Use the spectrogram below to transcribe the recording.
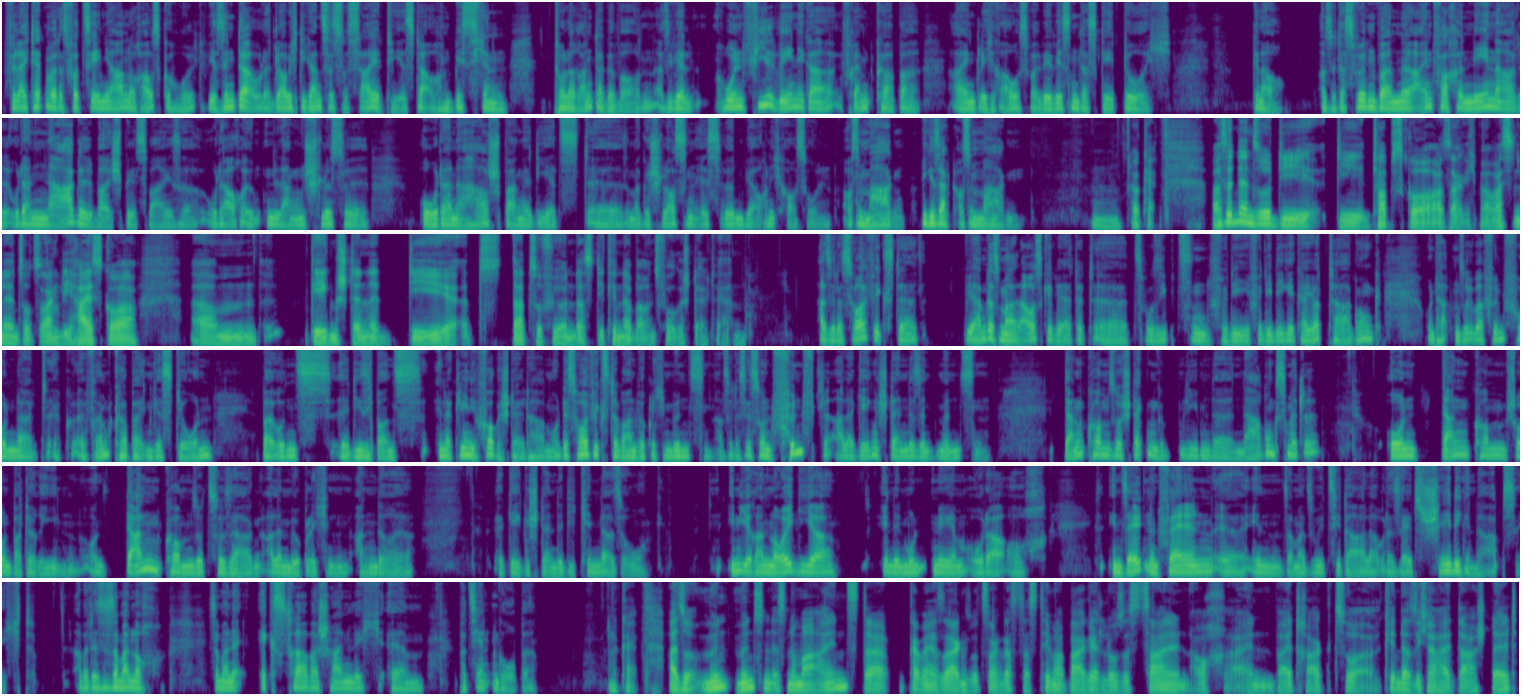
Vielleicht hätten wir das vor zehn Jahren noch rausgeholt. Wir sind da, oder glaube ich, die ganze Society ist da auch ein bisschen toleranter geworden. Also wir holen viel weniger Fremdkörper eigentlich raus, weil wir wissen, das geht durch. Genau. Also das würden wir eine einfache Nähnadel oder Nagel beispielsweise oder auch irgendeinen langen Schlüssel oder eine Haarspange, die jetzt äh, mal, geschlossen ist, würden wir auch nicht rausholen. Aus dem Magen. Wie gesagt, aus dem Magen. Hm, okay. Was sind denn so die, die Topscore, sage ich mal? Was sind denn sozusagen die Highscore-Gegenstände, ähm, die dazu führen, dass die Kinder bei uns vorgestellt werden? Also das häufigste wir haben das mal ausgewertet, äh, 2017 für die, für die DGKJ-Tagung und hatten so über 500 äh, Fremdkörperingestionen bei uns, äh, die sich bei uns in der Klinik vorgestellt haben. Und das häufigste waren wirklich Münzen. Also das ist so ein Fünftel aller Gegenstände sind Münzen. Dann kommen so steckengebliebene Nahrungsmittel und dann kommen schon Batterien und dann kommen sozusagen alle möglichen andere äh, Gegenstände, die Kinder so in ihrer Neugier in den Mund nehmen oder auch in seltenen Fällen äh, in sag mal, suizidaler oder selbstschädigender Absicht. Aber das ist einmal noch sag mal, eine extra wahrscheinlich ähm, Patientengruppe. Okay, also Münzen ist Nummer eins. Da kann man ja sagen, sozusagen, dass das Thema bargeldloses Zahlen auch einen Beitrag zur Kindersicherheit darstellt.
